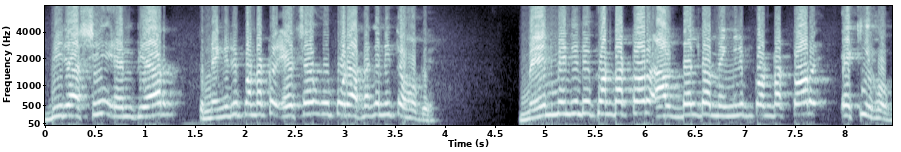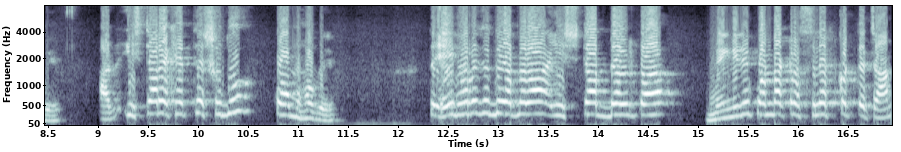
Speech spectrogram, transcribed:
বিরাশি এম্পিয়ার ম্যাগনেটিক কন্ডাক্টর এর চেয়ে উপরে আপনাকে নিতে হবে। মেইন ম্যাগনেটিক কন্ডাক্টর আর ডেল্টা ম্যাগনেটিক কন্ডাক্টর একই হবে। আর স্টারের ক্ষেত্রে শুধু কম হবে। তো এইভাবে যদি আপনারা star delta magnetic conductor select করতে চান,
